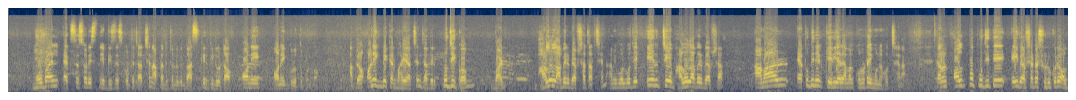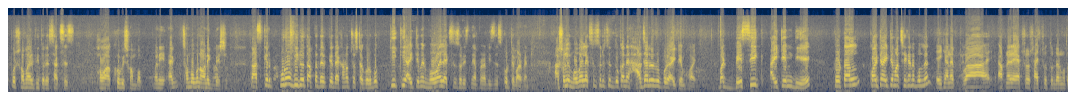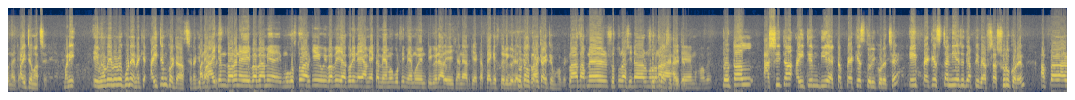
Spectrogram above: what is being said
মোবাইল অ্যাক্সেসরিজ নিয়ে বিজনেস করতে চাচ্ছেন, আপনাদের জন্য কিন্তু আজকের ভিডিওটা অনেক অনেক গুরুত্বপূর্ণ। আপনারা অনেক বেকার ভাই আছেন যাদের পুঁজি কম বাট ভালো লাভের ব্যবসা চাচ্ছেন। আমি বলব যে এর চেয়ে ভালো লাভের ব্যবসা আমার এতদিনের কেরিয়ারে আমার কোনোটাই মনে হচ্ছে না। কারণ অল্প পুঁজিতে এই ব্যবসাটা শুরু করে অল্প সময়ের ভিতরে সাকসেস হওয়া খুবই সম্ভব মানে এক সম্ভাবনা অনেক বেশি। তো আজকের পুরো ভিডিওতে আপনাদেরকে দেখানোর চেষ্টা করব কি কি আইটেমের মোবাইল অ্যাক্সেসরিজ নিয়ে আপনারা বিজনেস করতে পারবেন। আসলে মোবাইল অ্যাক্সেসরিজের দোকানে হাজারের উপরে আইটেম হয় বাট বেসিক আইটেম দিয়ে টোটাল কয়টা আইটেম আছে এখানে বললেন? এইখানে প্রায় আপনার একশো ষাট সত্তরটার মতন আইটেম আইটেম আছে। মানে এইভাবে এইভাবে গুনে নাকি আইটেম কয়টা আছে? নাকি মানে? আইটেম ধরেন এইভাবে আমি মুখস্থ আর কি ওইভাবে ইয়া করি নাই আমি একটা মেমো করছি মেমো এন্ট্রি করে আর এইখানে আর কি একটা প্যাকেজ তৈরি করে টোটাল কয়টা আইটেম হবে? প্লাস আপনার সত্তর আশিটার মতন 70 80 টা আইটেম হবে। টোটাল আশিটা আইটেম দিয়ে একটা প্যাকেজ তৈরি করেছে। এই প্যাকেজটা নিয়ে যদি আপনি ব্যবসা শুরু করেন আপনার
